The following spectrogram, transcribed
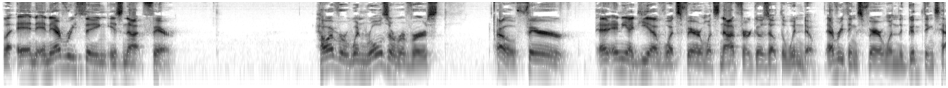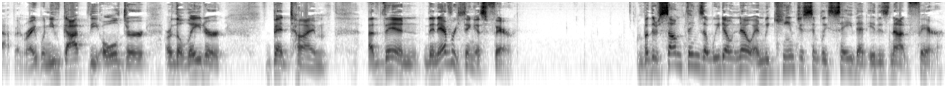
And, and everything is not fair. However, when roles are reversed, oh, fair, any idea of what's fair and what's not fair goes out the window. Everything's fair when the good things happen, right? When you've got the older or the later bedtime, uh, then then everything is fair. But there's some things that we don't know, and we can't just simply say that it is not fair.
